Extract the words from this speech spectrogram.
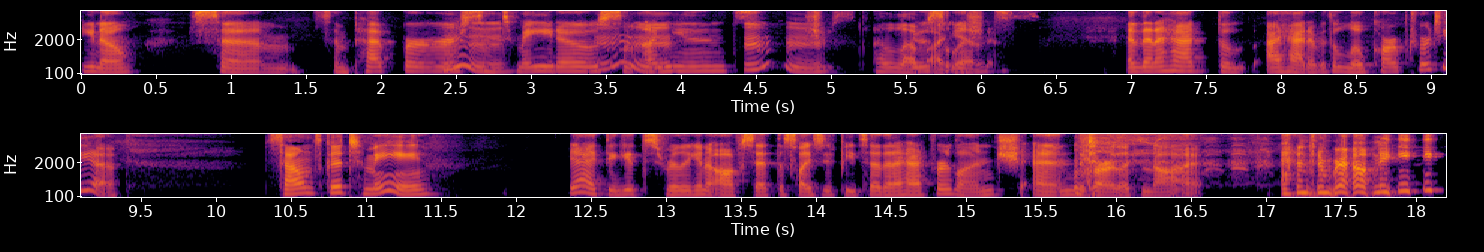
you know, some some peppers, some Mm. tomatoes, some Mm. onions. Mm. I love onions. delicious. And then I had the I had it with a low carb tortilla. Sounds good to me. Yeah, I think it's really gonna offset the slice of pizza that I had for lunch and the garlic knot and the brownie.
